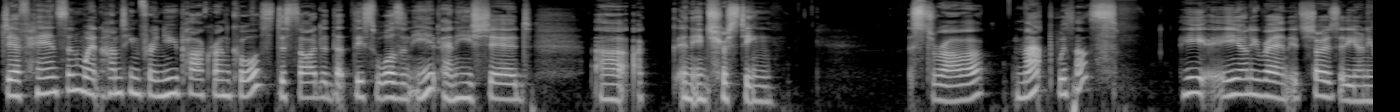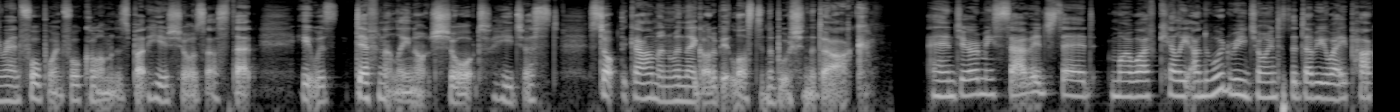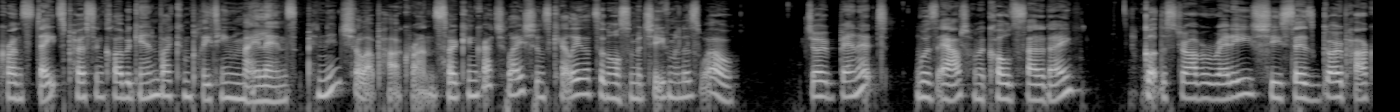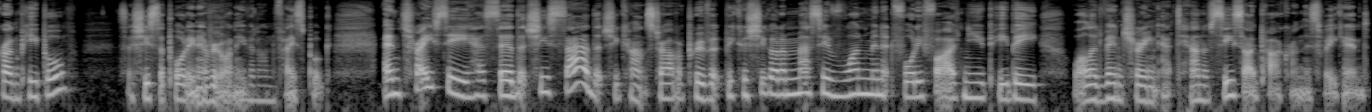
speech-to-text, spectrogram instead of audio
Jeff Hansen went hunting for a new parkrun course, decided that this wasn't it, and he shared uh, a, an interesting Strava map with us. He he only ran. It shows that he only ran 4.4 kilometers, but he assures us that it was definitely not short. He just stopped the Garmin when they got a bit lost in the bush in the dark. And Jeremy Savage said, My wife Kelly Underwood rejoined the WA Parkrun States Person Club again by completing Maylands Peninsula Parkrun. So, congratulations, Kelly. That's an awesome achievement as well. Joe Bennett was out on a cold Saturday, got the Strava ready. She says, Go Parkrun people. So she's supporting everyone, even on Facebook. And Tracy has said that she's sad that she can't Strava prove it because she got a massive 1 minute 45 new PB while adventuring at Town of Seaside Park Parkrun this weekend.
